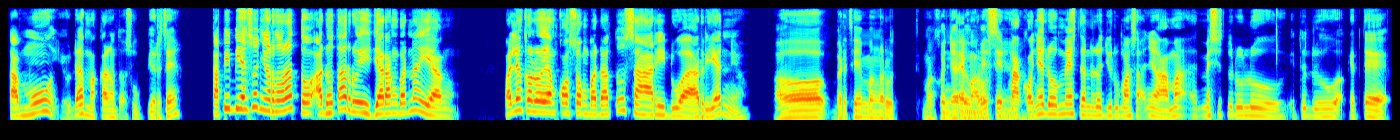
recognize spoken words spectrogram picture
tamu, ya udah makan untuk supir saya. Tapi biasanya rata-rata ada taruh jarang bana yang paling kalau yang kosong bana tuh sehari dua harian ya. Oh, berarti emang rut makanya Emang domes rutin. ya. Makonya do mes dan ada juru masaknya. Ama mes itu dulu. Itu dulu kete.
